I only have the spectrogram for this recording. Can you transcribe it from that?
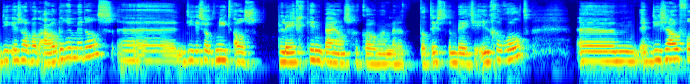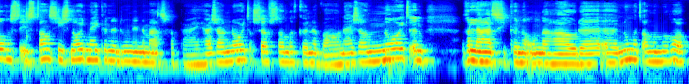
die is al wat ouder inmiddels. Die is ook niet als pleegkind bij ons gekomen, maar dat, dat is er een beetje ingerold. Ehm, die zou volgens de instanties nooit mee kunnen doen in de maatschappij. Hij zou nooit zelfstandig kunnen wonen. Hij zou nooit een relatie kunnen onderhouden. Eh, noem het allemaal maar op.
